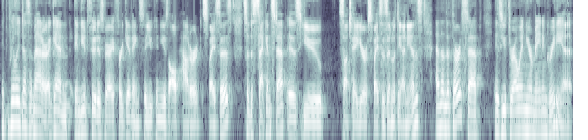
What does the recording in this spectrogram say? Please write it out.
It really doesn't matter. Again, Indian food is very forgiving, so you can use all powdered spices. So the second step is you saute your spices in with the onions. And then the third step is you throw in your main ingredient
